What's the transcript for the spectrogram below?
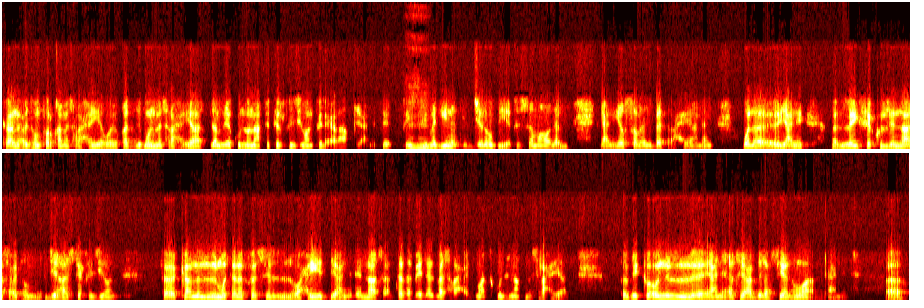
كان عندهم فرقة مسرحية ويقدمون مسرحيات. لم يكن هناك تلفزيون في العراق يعني في في, في مدينة الجنوبية في السماء ولم يعني يصل البث أحيانا. ولا يعني ليس كل الناس عندهم جهاز تلفزيون. فكان المتنفس الوحيد يعني للناس أن تذهب إلى المسرح عندما تكون هناك مسرحيات. فبكون يعني أخي عبد الحسين هو يعني آه،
